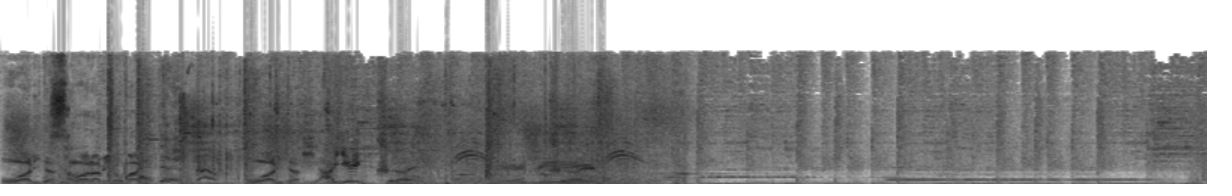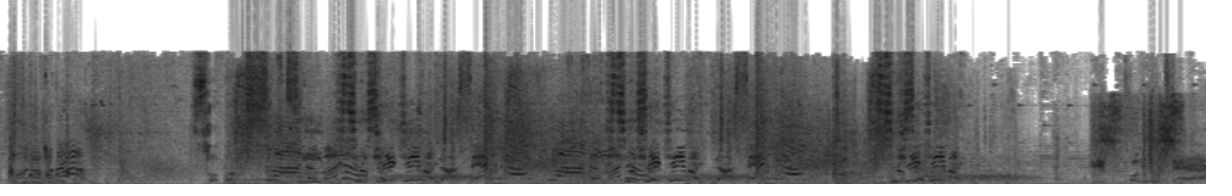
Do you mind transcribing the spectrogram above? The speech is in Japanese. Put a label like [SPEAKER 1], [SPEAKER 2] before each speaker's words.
[SPEAKER 1] 終わりだ。さわらびの前終わりだ。
[SPEAKER 2] 矢切り。
[SPEAKER 1] 食らえ食らえ
[SPEAKER 2] 砂漠戦争口寄せ
[SPEAKER 3] キリキリマン螺旋だまだまだキリキリマン螺 On the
